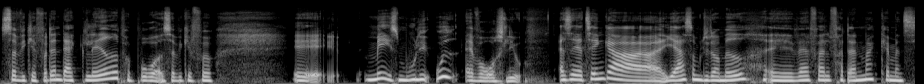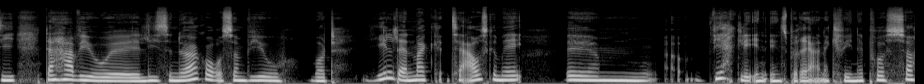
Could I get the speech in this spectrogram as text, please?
så vi kan få den der glæde på bordet, så vi kan få øh, mest muligt ud af vores liv. Altså jeg tænker, jer som lytter med, øh, i hvert fald fra Danmark kan man sige, der har vi jo øh, Lise Nørgaard, som vi jo måtte i hele Danmark tage afsked med. Øhm, virkelig en inspirerende kvinde på så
